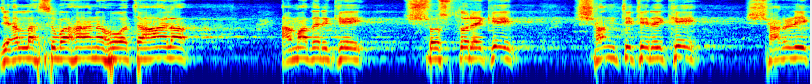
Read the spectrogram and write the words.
যে আল্লাহ সুবাহান হুয়া চালা আমাদেরকে সুস্থ রেখে, শান্তিতে রেখে, শারীরিক,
